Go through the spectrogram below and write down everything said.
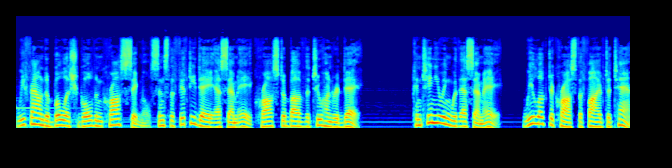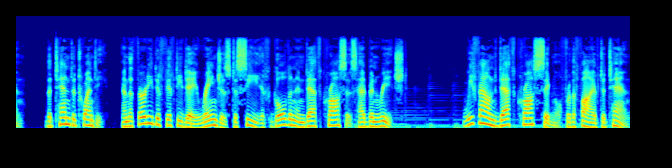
we found a bullish golden cross signal since the 50-day SMA crossed above the 200-day. Continuing with SMA, we looked across the 5 to 10, the 10 to 20, and the 30 to 50 day ranges to see if golden and death crosses had been reached. We found death cross signal for the 5 to 10.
